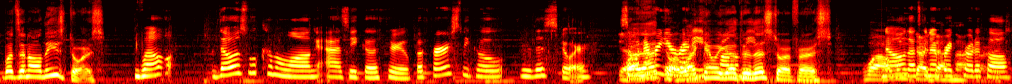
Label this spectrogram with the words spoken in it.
what's in all these doors? Well, those will come along as we go through. But first, we go through this door. Yeah. So Why whenever you're ready, Why can't we go through me. this door first? Well, no, that's go going to break that protocol. road.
